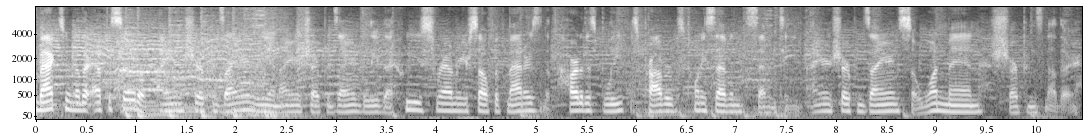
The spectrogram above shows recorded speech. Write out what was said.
back to another episode of Iron Sharpens Iron. We on Iron Sharpens Iron believe that who you surround yourself with matters, and at the heart of this belief is Proverbs 27 17. Iron sharpens iron, so one man sharpens another.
